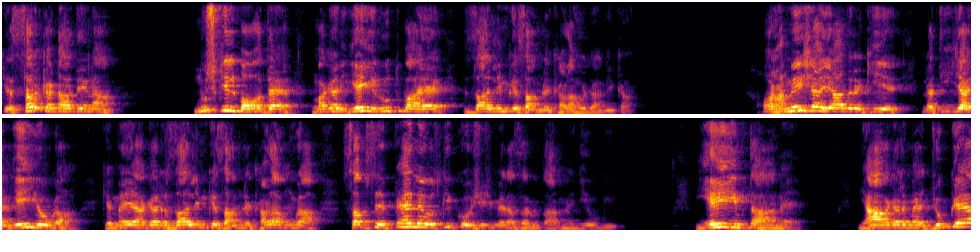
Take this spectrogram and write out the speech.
کہ سر کٹا دینا مشکل بہت ہے، مگر یہی رتبہ ہے ظالم کے سامنے کھڑا ہو جانے کا۔ اور ہمیشہ یاد رکھیے، نتیجہ یہی ہوگا کہ میں اگر ظالم کے سامنے کھڑا ہوں گا سب سے پہلے اس کی کوشش میرا سر اتارنے کی ہوگی۔ یہی امتحان ہے۔ یہاں اگر میں جھک گیا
